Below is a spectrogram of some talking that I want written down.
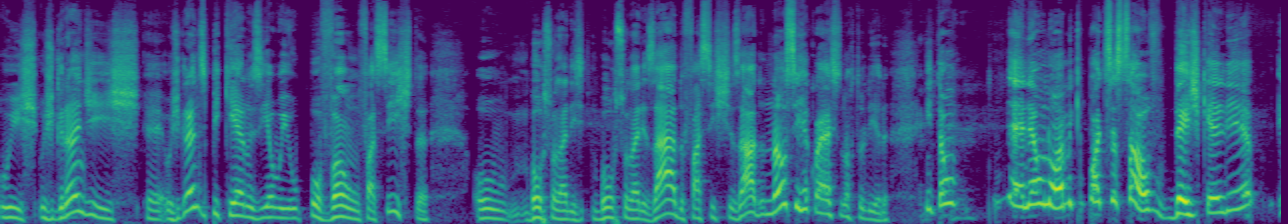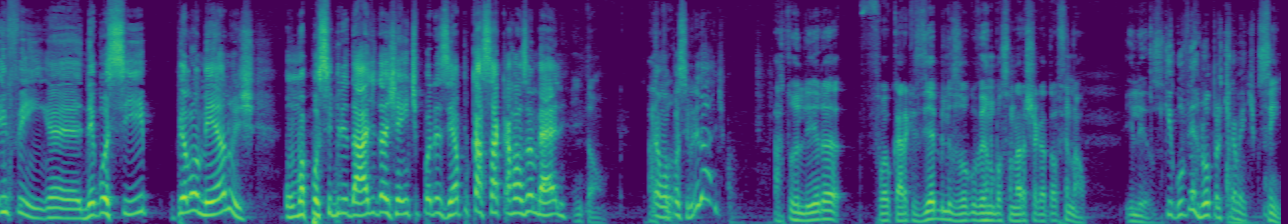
Os, os grandes eh, os grandes pequenos e e o povão fascista, ou bolsonari, bolsonarizado, fascistizado, não se reconhece no Arthur Lira. Então, ele é um nome que pode ser salvo, desde que ele, enfim, eh, negocie, pelo menos, uma possibilidade da gente, por exemplo, caçar Carla Zambelli. Então, É uma Arthur, possibilidade. Arthur Lira foi o cara que viabilizou o governo Bolsonaro chegar até o final. Ileso. Que governou praticamente. Sim,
